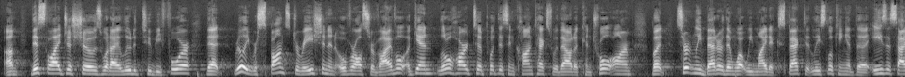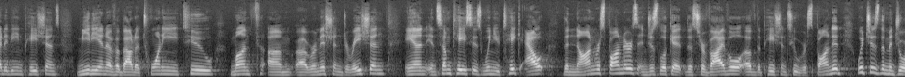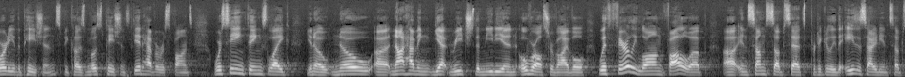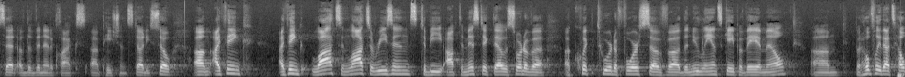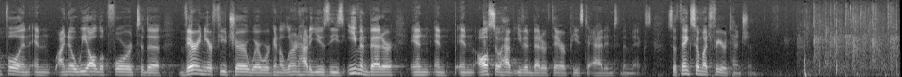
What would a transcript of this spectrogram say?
Um, this slide just shows what I alluded to before that really response duration and overall survival. Again, a little hard to put this in context without a control arm, but certainly better than what we might expect, at least looking at the azacitidine patients, median of about a 22 month um, uh, remission duration. And in some cases, when you take out the non responders and just look at the survival of the patients who responded, which is the majority of the patients, because most patients did have a response, we're seeing things like, you know, no, uh, not having yet reached the median overall survival with fairly long follow up uh, in some subsets, particularly the azacitidine subset of the venetoclax uh, patient study. So um, I think I think lots and lots of reasons to be optimistic. That was sort of a, a quick tour de force of uh, the new landscape of AML. Um, but hopefully that's helpful, and, and I know we all look forward to the very near future where we're going to learn how to use these even better and, and, and also have even better therapies to add into the mix. So thanks so much for your attention.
